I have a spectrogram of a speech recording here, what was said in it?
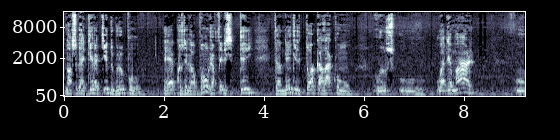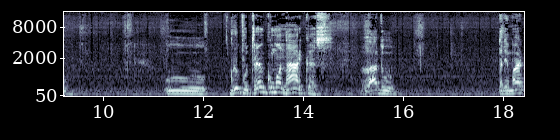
nosso gaiteiro aqui do grupo Ecos de Galpão, já felicitei também que ele toca lá com os, o, o Ademar, o, o grupo Tranco Monarcas, lá do, do Ademar,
